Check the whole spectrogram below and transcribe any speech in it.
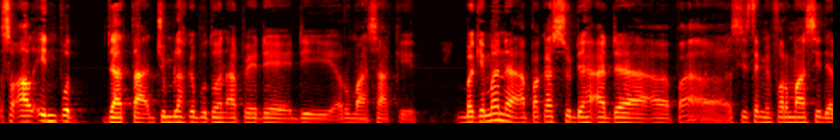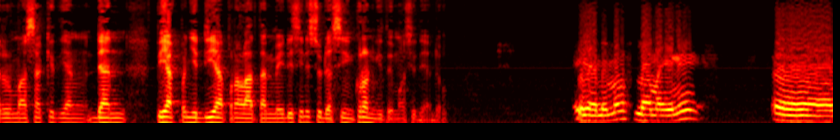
Soal input data jumlah kebutuhan APD di rumah sakit. Bagaimana? Apakah sudah ada apa sistem informasi dari rumah sakit yang dan pihak penyedia peralatan medis ini sudah sinkron gitu maksudnya, Dok? Iya, memang selama ini uh,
